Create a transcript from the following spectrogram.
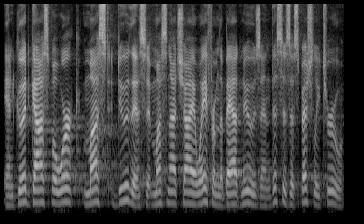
and good gospel work must do this. It must not shy away from the bad news. And this is especially true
